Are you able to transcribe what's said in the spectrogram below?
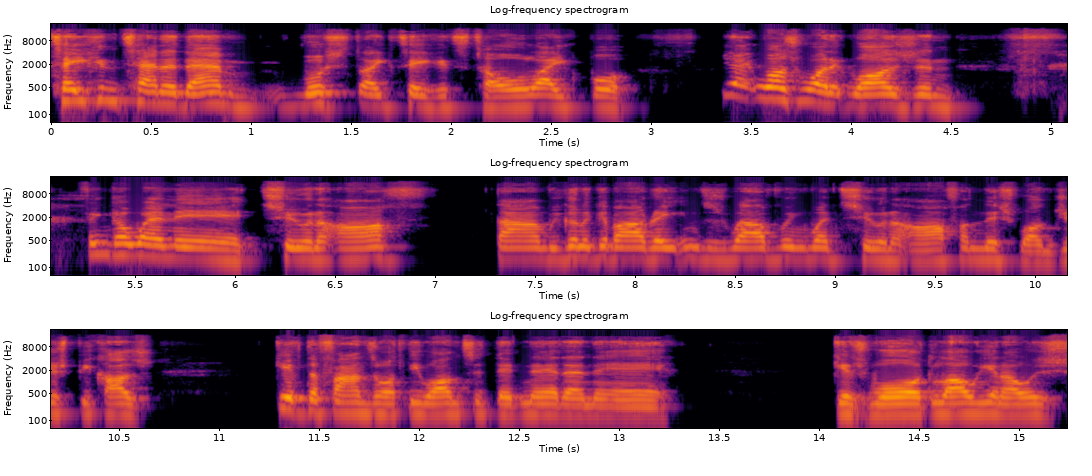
taking 10 of them must like take its toll like but yeah it was what it was and i think i went uh, two and a half. Down we're going to give our ratings as well. We went two and a half on this one just because give the fans what they wanted didn't it? And uh, gives wardlow you know his,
